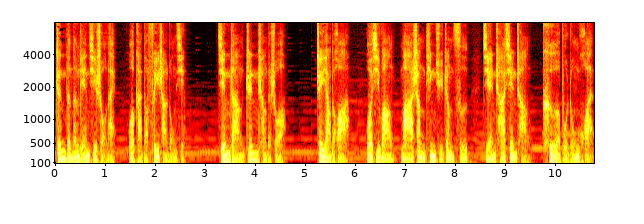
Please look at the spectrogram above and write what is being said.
真的能联起手来，我感到非常荣幸。”警长真诚地说：“这样的话，我希望马上听取证词，检查现场，刻不容缓。”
